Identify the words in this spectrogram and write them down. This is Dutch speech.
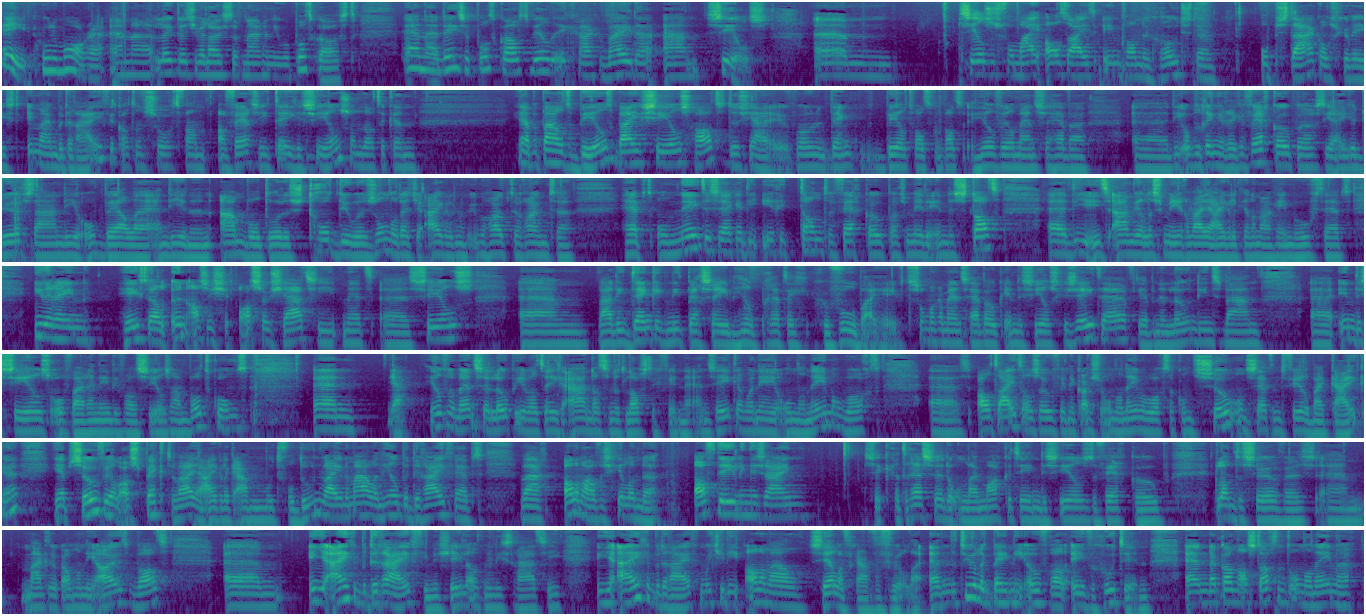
Hey, goedemorgen en uh, leuk dat je weer luistert naar een nieuwe podcast. En uh, deze podcast wilde ik graag wijden aan sales. Um, sales is voor mij altijd een van de grootste obstakels geweest in mijn bedrijf. Ik had een soort van aversie tegen sales, omdat ik een ja, bepaald beeld bij sales had. Dus ja, gewoon denk het beeld wat, wat heel veel mensen hebben uh, die opdringerige verkopers die aan je deur staan, die je opbellen en die je een aanbod door de strot duwen zonder dat je eigenlijk nog überhaupt de ruimte hebt om nee te zeggen. Die irritante verkopers midden in de stad uh, die je iets aan willen smeren waar je eigenlijk helemaal geen behoefte hebt. Iedereen heeft wel een associatie met uh, sales. Um, waar die denk ik niet per se een heel prettig gevoel bij heeft. Sommige mensen hebben ook in de sales gezeten, hè, of die hebben een loondienstbaan. Uh, in de sales of waar in ieder geval sales aan bod komt. En ja, heel veel mensen lopen hier wel tegenaan dat ze het lastig vinden. En zeker wanneer je ondernemer wordt. Uh, altijd al zo vind ik als je ondernemer wordt, er komt zo ontzettend veel bij kijken. Je hebt zoveel aspecten waar je eigenlijk aan moet voldoen. Waar je normaal een heel bedrijf hebt waar allemaal verschillende afdelingen zijn. Secretaresse, de online marketing, de sales, de verkoop, klantenservice. Um, maakt ook allemaal niet uit wat. Um, in je eigen bedrijf, financiële administratie, in je eigen bedrijf moet je die allemaal zelf gaan vervullen. En natuurlijk ben je niet overal even goed in. En daar kan als startend ondernemer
